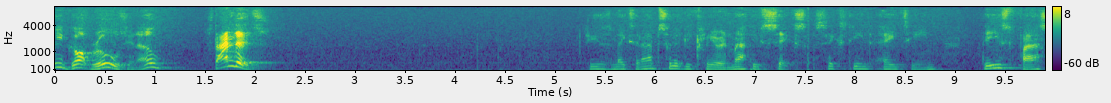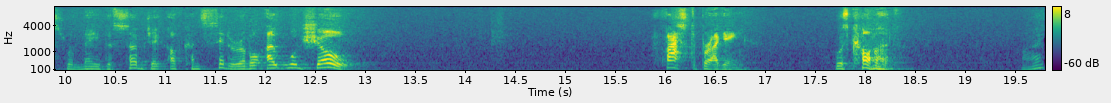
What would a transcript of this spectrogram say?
We've got rules, you know, standards. Jesus makes it absolutely clear in Matthew 6, 16 to 18 these fasts were made the subject of considerable outward show. Fast bragging was common. Right?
